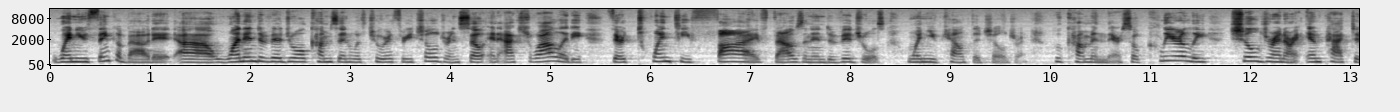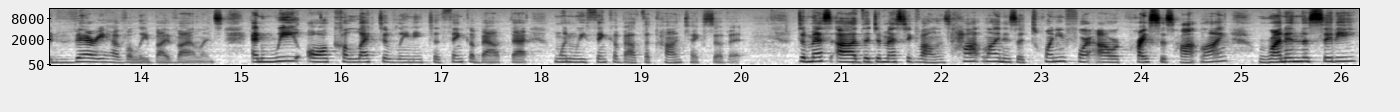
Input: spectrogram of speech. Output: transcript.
when you think about it, uh, one individual comes in with two or three children. So in actuality, there are 25,000 individuals when you count the children who come in there. So clearly, children are impacted very heavily by violence, and we all collectively need to think about that when we think about the context of it. Domest- uh, the domestic violence hotline is a 24 hour crisis hotline run in the city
